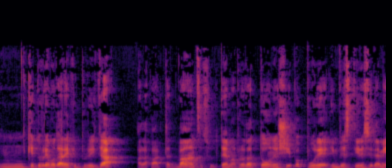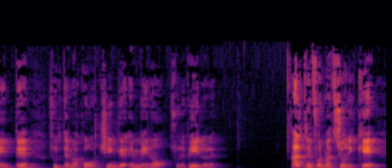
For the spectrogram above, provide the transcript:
mm, che dovremo dare più priorità alla parte advanced sul tema product ownership oppure investire seriamente sul tema coaching e meno sulle pillole. Altre informazioni che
